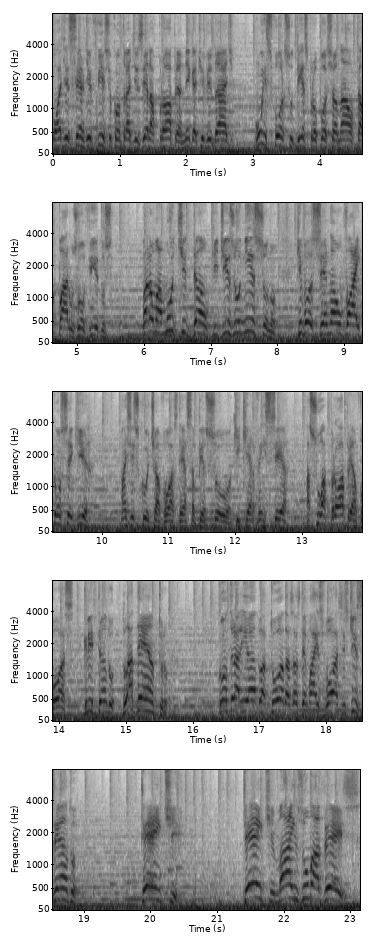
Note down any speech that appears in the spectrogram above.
pode ser difícil contradizer a própria negatividade. Um esforço desproporcional tapar os ouvidos para uma multidão que diz uníssono que você não vai conseguir. Mas escute a voz dessa pessoa que quer vencer, a sua própria voz, gritando lá dentro, contrariando a todas as demais vozes, dizendo: Tente! Tente mais uma vez!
